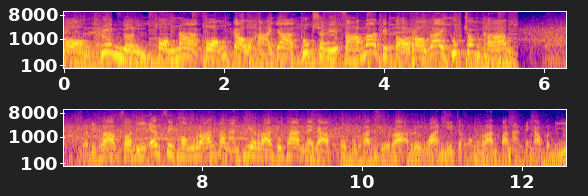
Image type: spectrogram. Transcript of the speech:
ทอง เครื่องเงิน ทองหน้าของเก่าหายากทุกชนิด สามารถติดต่อเราได้ทุกช่องทาง สวัสดีครับ สวัสดี FC ของร้านปานันที่รักทุกท่านนะครับ ผมบุรพัฒน์ศิระเรืองวานนี้เจ้าของร้านปานันนะครับ วันนี้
